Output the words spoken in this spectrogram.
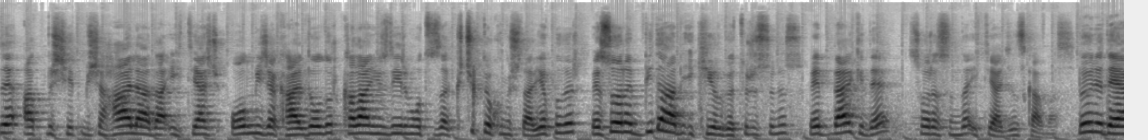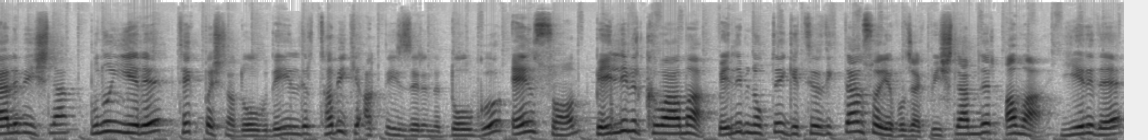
%60-70'i hala da ihtiyaç olmayacak halde olur. Kalan %20-30'a küçük dokunuşlar yapılır ve sonra bir daha bir iki yıl götürürsünüz ve belki de sonrasında ihtiyacınız kalmaz. Böyle değerli bir işlem. Bunun yeri tek başına dolgu değildir. Tabii ki akne izlerinde dolgu en son belli bir kıvama, belli bir noktaya getirdikten sonra yapılacak bir işlemdir. Olabilir ama yeri de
